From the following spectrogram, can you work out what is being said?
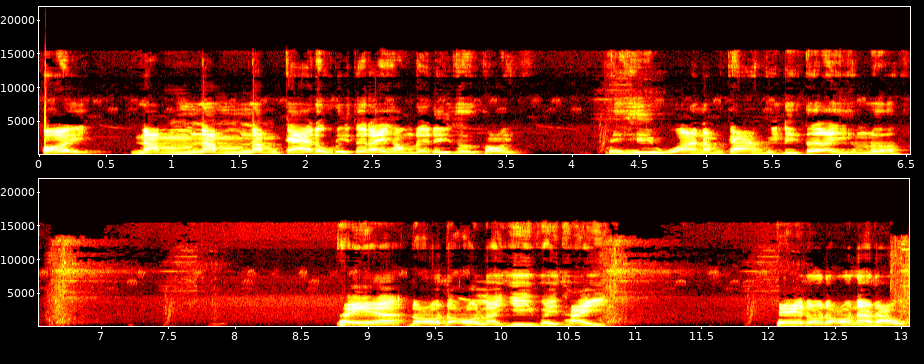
ôi 5 5 5k đủ đi tới đây không? Để đi thử coi. Thấy hiu quá à 5k không biết đi tới đây không nữa thẻ đỏ đỏ là gì vậy thầy? Thẻ đỏ đỏ nào đâu?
